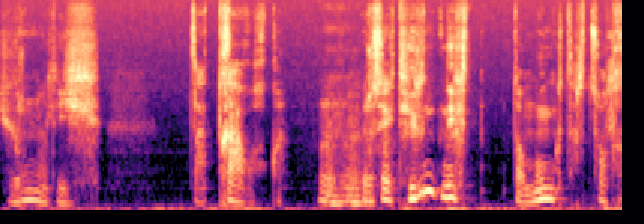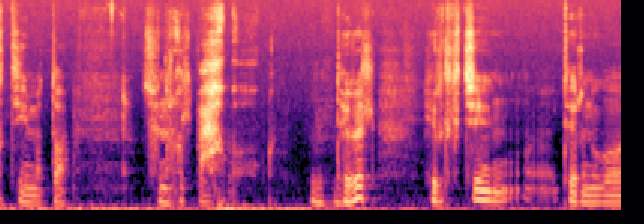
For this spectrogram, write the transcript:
ер нь бол их задгаа байгаа байхгүй. Ерөөс яг тэрэнд нэг одоо мөнгө зарцуулах тийм одоо сонирхол байхгүй байхгүй. Тэгэл хэрэглэгчийн тэр нөгөө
